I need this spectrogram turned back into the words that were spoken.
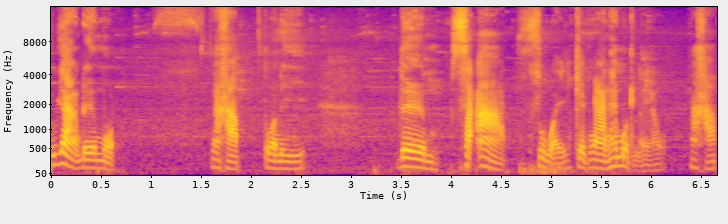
ทุกอย่างเดิมหมดนะครับ ตัวนี้เดิมสะอาดสวยเก็บงานให้หมดแล้วนะครับ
